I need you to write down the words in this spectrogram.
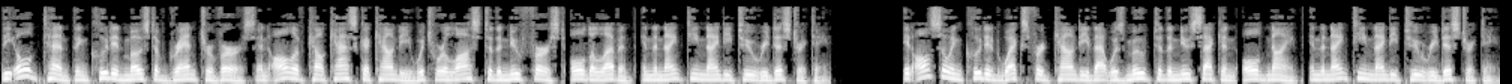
The Old Tenth included most of Grand Traverse and all of Kalkaska County which were lost to the new First Old 11th in the 1992 redistricting. It also included Wexford County that was moved to the new Second Old Ninth in the 1992 redistricting.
